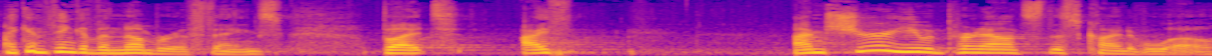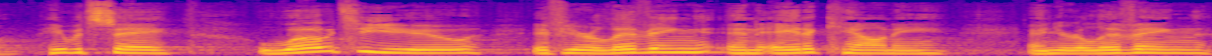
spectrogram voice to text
I can think of a number of things, but I, I'm sure he would pronounce this kind of woe. He would say, Woe to you if you're living in Ada County and you're living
